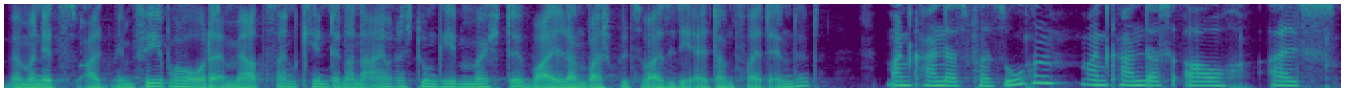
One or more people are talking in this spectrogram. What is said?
wenn man jetzt halt im Februar oder im März sein Kind in eine Einrichtung geben möchte, weil dann beispielsweise die Elternzeit endet? Man kann das versuchen, man kann das auch als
